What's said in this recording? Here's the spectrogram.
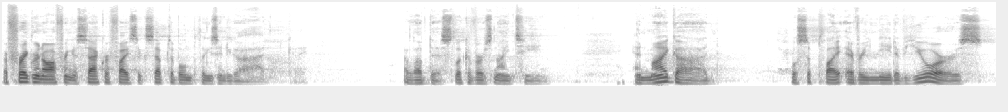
a fragrant offering, a sacrifice acceptable and pleasing to God. Okay. I love this. Look at verse 19. And my God will supply every need of yours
